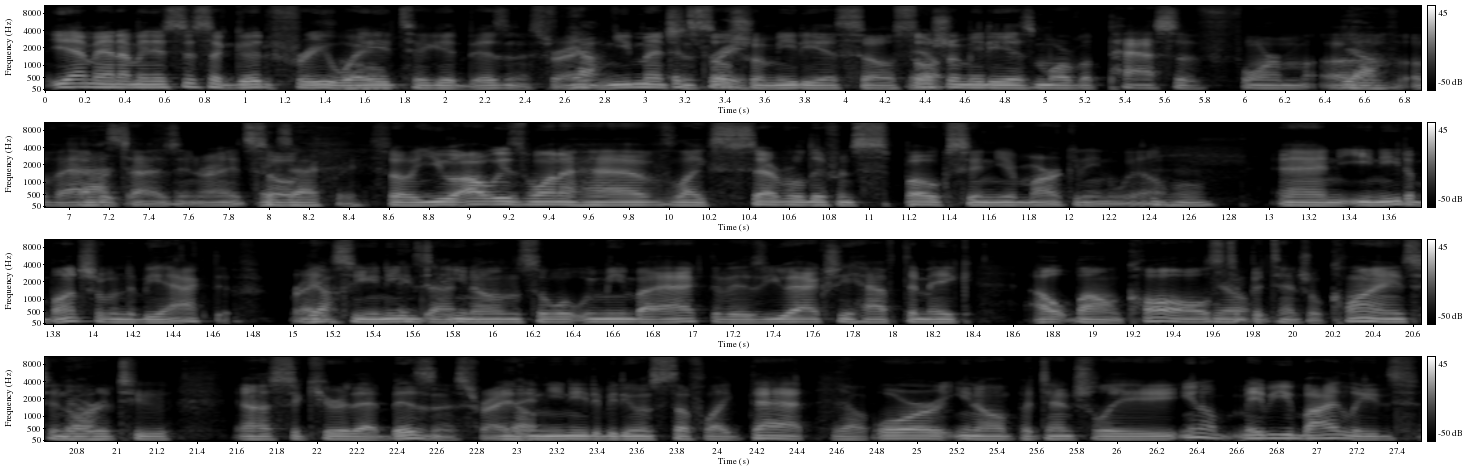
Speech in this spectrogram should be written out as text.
Yeah, man. I mean, it's just a good free way to get business, right? Yeah, and you mentioned it's free. social media, so social media is more of a passive form of, Yeah, of passive. advertising, right? So, Exactly. So you always want to have like several different spokes in your marketing wheel. And you need a bunch of them to be active, right? Mm-hmm. Yeah, so you need, exactly. you know, and so what we mean by active is you actually have to make outbound calls to potential clients in Yeah. order to uh, secure that business, right? Yep. And you need to be doing stuff like that, Yep. or you know, potentially, you know, maybe you buy leads,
